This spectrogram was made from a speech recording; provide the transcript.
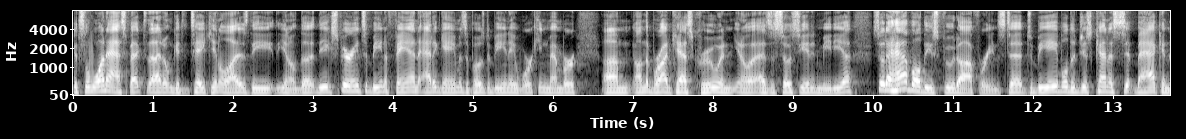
it's the one aspect that I don't get to take in a lot is the you know the the experience of being a fan at a game as opposed to being a working member um, on the broadcast crew and you know as associated media. So to have all these food offerings, to to be able to just kind of sit back and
